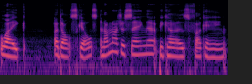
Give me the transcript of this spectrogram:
like, adult skills. And I'm not just saying that because fucking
